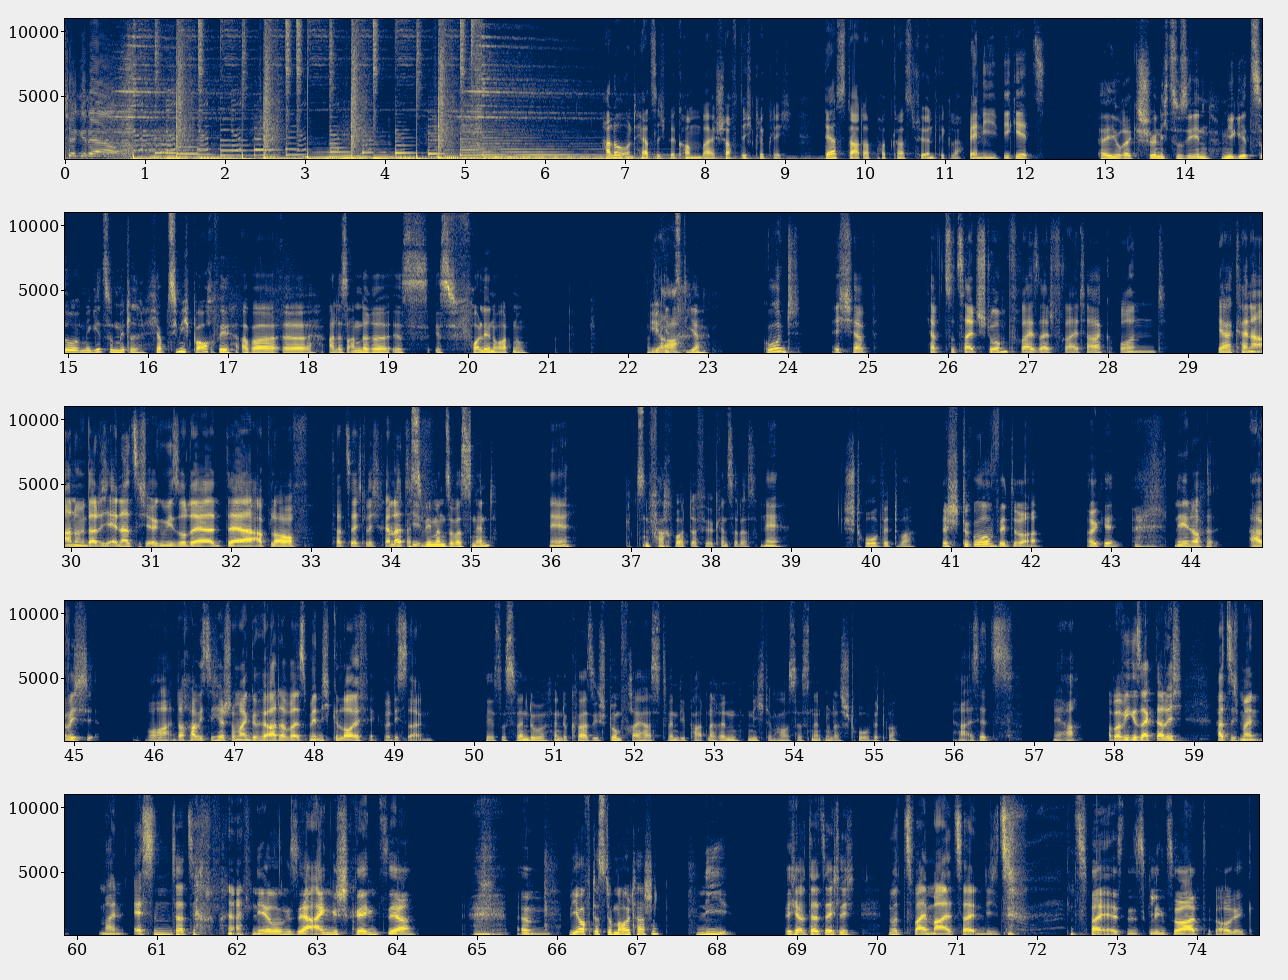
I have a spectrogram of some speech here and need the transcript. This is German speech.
Check it out. Hallo und herzlich willkommen bei Schaff dich glücklich, der Startup-Podcast für Entwickler. Benny, wie geht's? Hey Jurek, schön dich zu sehen. Mir geht's so, mir geht's so mittel. Ich habe ziemlich Bauchweh, aber äh, alles andere ist, ist voll in Ordnung. Und wie ja. geht's dir? Gut. Ich habe ich hab zurzeit sturmfrei seit Freitag und ja, keine Ahnung. Dadurch ändert sich irgendwie so der, der Ablauf tatsächlich relativ. Weißt du, wie man sowas nennt? Nee. Gibt es ein Fachwort dafür? Kennst du das? Nee. Strohwitwer. Strohwitwer. Okay. Nee, noch habe ich. Boah, doch habe ich sicher schon mal gehört, aber ist mir nicht geläufig, würde ich sagen. Okay, es ist, wenn du, wenn du quasi sturmfrei hast, wenn die Partnerin nicht im Haus ist, nennt man das Strohwitwer. Ja, ist jetzt. Ja. Aber wie gesagt, dadurch hat sich mein, mein Essen tatsächlich, meine Ernährung sehr eingeschränkt, sehr. Ähm, Wie oft isst du Maultaschen? Nie. Ich habe tatsächlich nur zwei Mahlzeiten, die ich zwei essen. Das klingt so hart traurig.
